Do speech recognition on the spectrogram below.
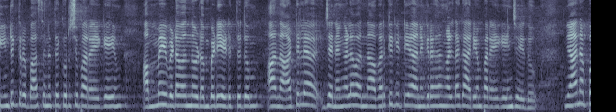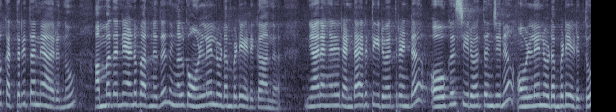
വീണ്ടും കൃപാസനത്തെക്കുറിച്ച് പറയുകയും അമ്മ ഇവിടെ വന്ന് ഉടമ്പടി എടുത്തതും ആ നാട്ടിലെ ജനങ്ങൾ വന്ന് അവർക്ക് കിട്ടിയ അനുഗ്രഹങ്ങളുടെ കാര്യം പറയുകയും ചെയ്തു. ഞാനപ്പോൾ ഖത്തറിൽ തന്നെ ആയിരുന്നു അമ്മ തന്നെയാണ് പറഞ്ഞത് നിങ്ങൾക്ക് ഓൺലൈനിൽ ഉടമ്പടി എടുക്കാമെന്ന് ഞാൻ അങ്ങനെ രണ്ടായിരത്തി ഇരുപത്തിരണ്ട് ഓഗസ്റ്റ് ഇരുപത്തഞ്ചിന് ഓൺലൈൻ ഉടമ്പടി എടുത്തു.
